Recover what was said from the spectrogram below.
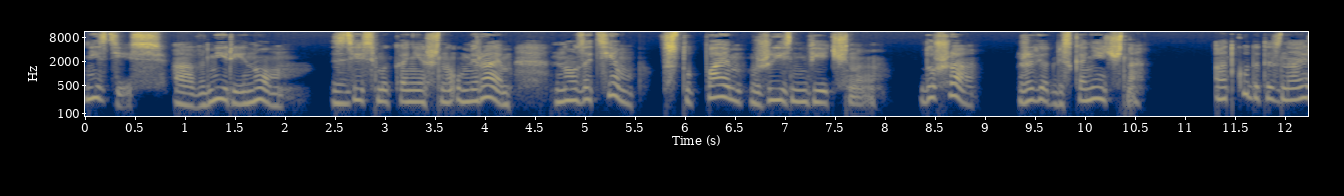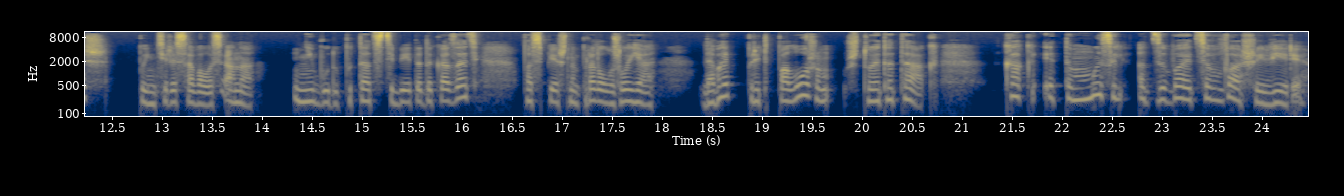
не здесь, а в мире ином. Здесь мы, конечно, умираем, но затем вступаем в жизнь вечную. Душа живет бесконечно». «А откуда ты знаешь?» — поинтересовалась она. «Не буду пытаться тебе это доказать», — поспешно продолжил я. «Давай предположим, что это так. Как эта мысль отзывается в вашей вере?»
